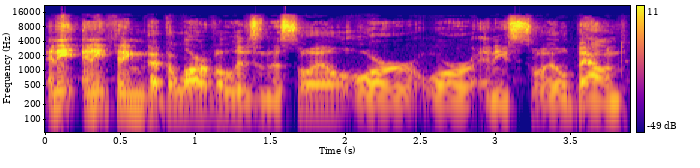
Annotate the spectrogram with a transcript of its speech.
any anything that the larva lives in the soil or or any soil bound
